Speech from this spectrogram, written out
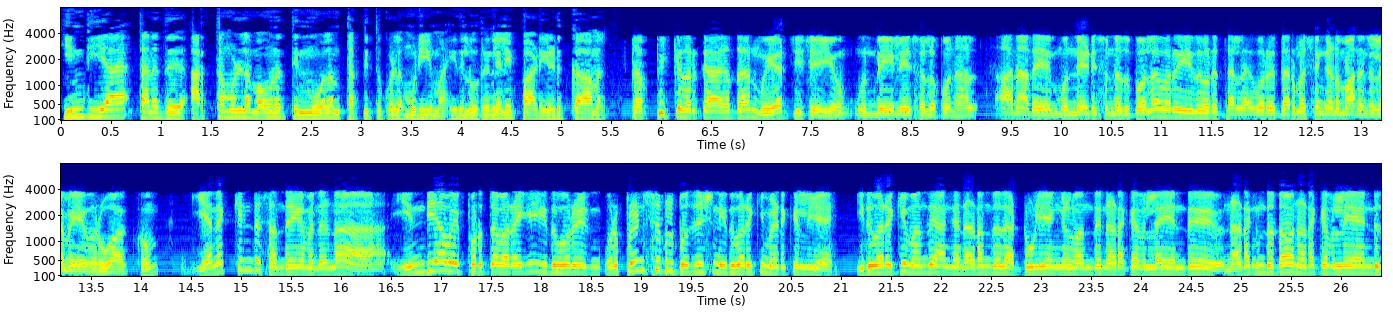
இந்தியா தனது அர்த்தமுள்ள மௌனத்தின் மூலம் தப்பித்துக் கொள்ள முடியுமா? இதில் ஒரு நிலைப்பாடு எடுக்காமல் தப்பிக்கதற்காக தான் முயற்சி செய்யும் உண்மையிலே சொல்ல போனால் ஆனா அதை முன்னாடி சொன்னது போல ஒரு இது ஒரு தல ஒரு தர்ம சங்கடமான நிலைமையை உருவாக்கும். எனக்கின்ற சந்தேகம் என்னன்னா இந்தியாவை பொறுத்தவரையில் இது ஒரு ஒரு பிரின்சிபல் பொசிஷன் இதுவரைக்கும் எடுக்கலையே. இதுவரைக்கும் வந்து அங்க நடந்தது அட்டூழியங்கள் வந்து நடக்கவில்லை என்று நடந்ததோ நடக்கவில்லை என்று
